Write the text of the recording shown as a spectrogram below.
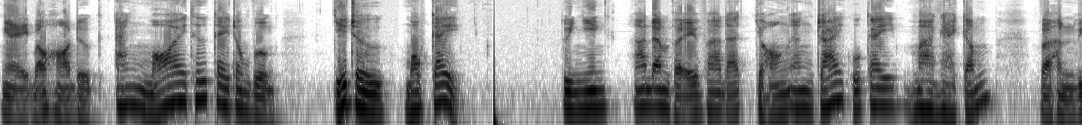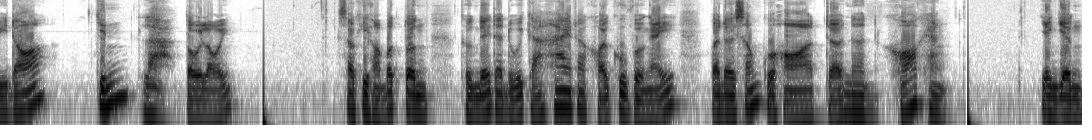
Ngài bảo họ được ăn mọi thứ cây trong vườn, chỉ trừ một cây. Tuy nhiên, Adam và Eva đã chọn ăn trái của cây mà Ngài cấm và hành vi đó chính là tội lỗi. Sau khi họ bất tuân, Thượng Đế đã đuổi cả hai ra khỏi khu vườn ấy và đời sống của họ trở nên khó khăn. Dần dần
